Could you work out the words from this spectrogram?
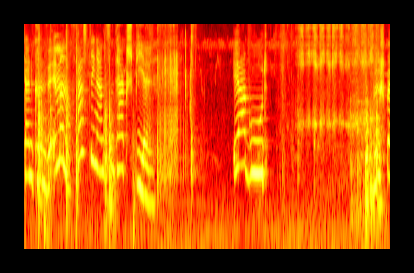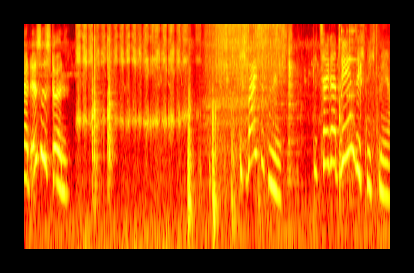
Dann können wir immer noch fast den ganzen Tag spielen. Ja, gut. Wie spät ist es denn? Ich weiß es nicht. Die Zeiger drehen sich nicht mehr.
